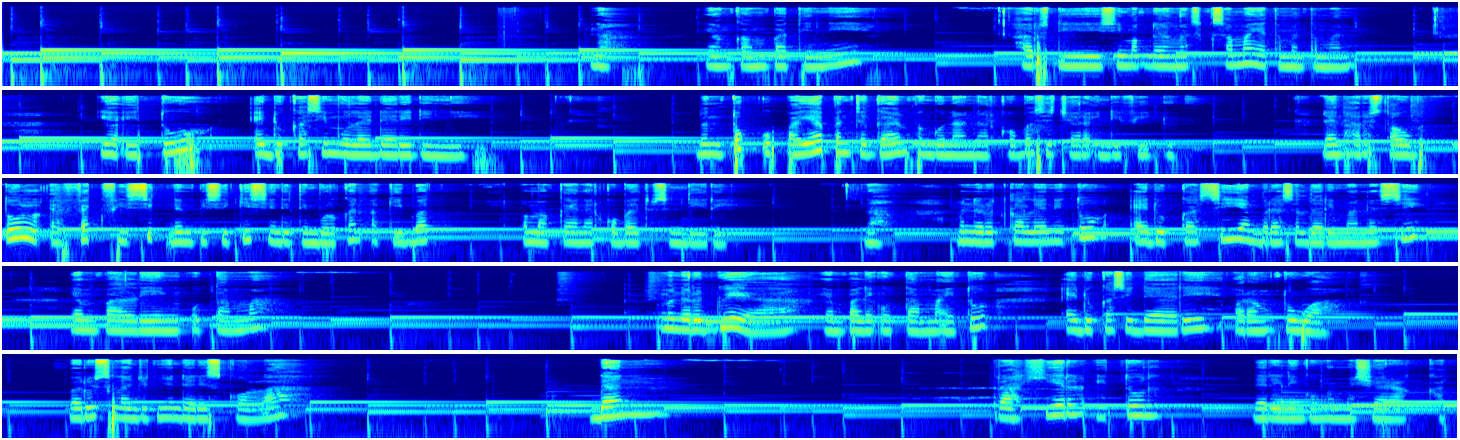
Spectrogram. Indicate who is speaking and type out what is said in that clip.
Speaker 1: Nah, yang keempat ini harus disimak dengan seksama ya teman-teman. Yaitu edukasi mulai dari dini. Bentuk upaya pencegahan penggunaan narkoba secara individu. Dan harus tahu betul efek fisik dan psikis yang ditimbulkan akibat pemakaian narkoba itu sendiri. Nah menurut kalian itu edukasi yang berasal dari mana sih yang paling utama? Menurut gue ya yang paling utama itu edukasi dari orang tua. Baru selanjutnya dari sekolah. Dan terakhir itu dari lingkungan masyarakat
